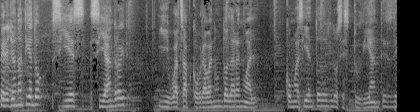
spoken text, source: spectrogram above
Pero yo no más. entiendo si es si Android y WhatsApp cobraban un dólar anual, ¿cómo hacían todos los estudiantes de-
